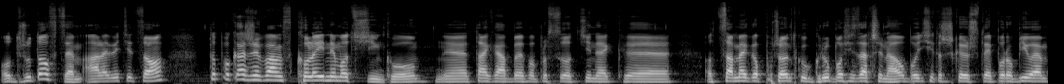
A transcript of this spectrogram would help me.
odrzutowcem, ale wiecie co? To pokażę wam w kolejnym odcinku, e, tak aby po prostu odcinek e, od samego początku grubo się zaczynał, bo dzisiaj troszeczkę już tutaj porobiłem,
